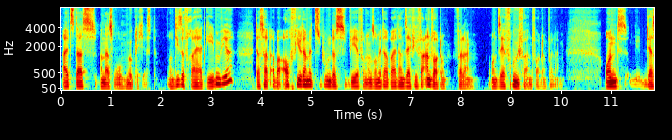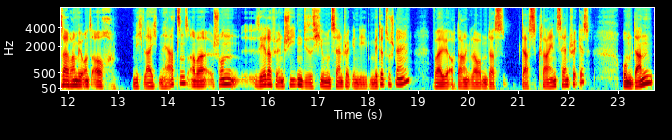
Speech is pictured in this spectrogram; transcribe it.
als das anderswo möglich ist. Und diese Freiheit geben wir. Das hat aber auch viel damit zu tun, dass wir von unseren Mitarbeitern sehr viel Verantwortung verlangen und sehr früh Verantwortung verlangen. Und deshalb haben wir uns auch nicht leichten Herzens, aber schon sehr dafür entschieden, dieses Human-Centric in die Mitte zu stellen, weil wir auch daran glauben, dass das Client-Centric ist, um dann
